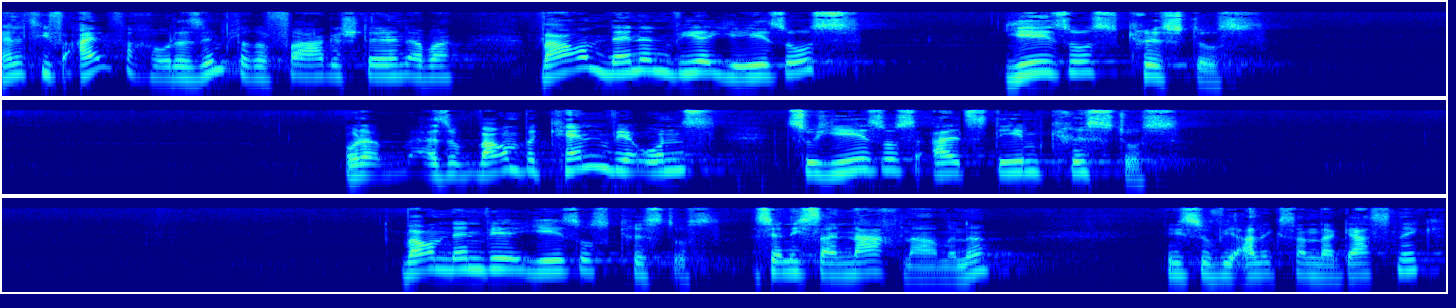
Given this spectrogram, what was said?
relativ einfache oder simplere Frage stellen, aber warum nennen wir Jesus Jesus Christus? Oder also warum bekennen wir uns zu Jesus als dem Christus? Warum nennen wir Jesus Christus? Ist ja nicht sein Nachname, ne? Nicht so wie Alexander Gasnick,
